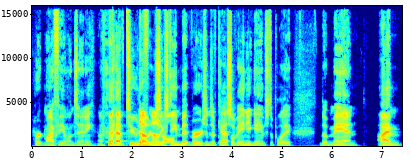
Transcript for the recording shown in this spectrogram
hurt my feelings any. I have two No, different not at all. 16-bit versions of Castlevania games to play. But man, I'm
